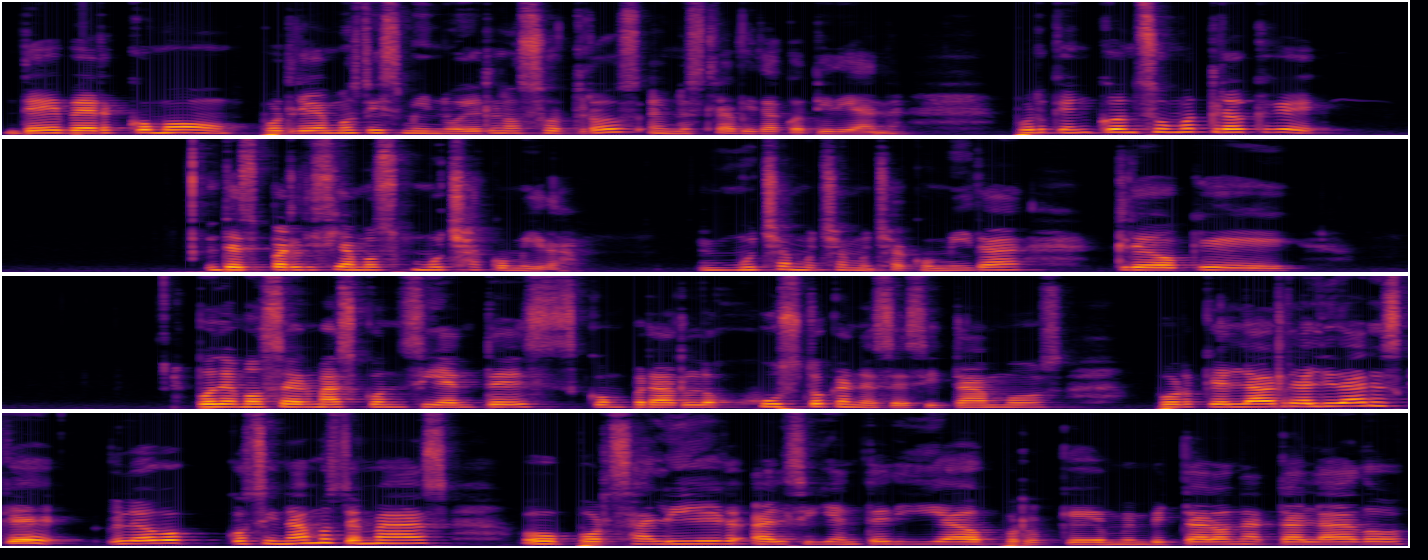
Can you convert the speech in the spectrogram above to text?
de ver cómo podríamos disminuir nosotros en nuestra vida cotidiana. Porque en consumo creo que desperdiciamos mucha comida. Mucha, mucha, mucha comida. Creo que podemos ser más conscientes, comprar lo justo que necesitamos, porque la realidad es que luego cocinamos de más o por salir al siguiente día o porque me invitaron a tal lado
